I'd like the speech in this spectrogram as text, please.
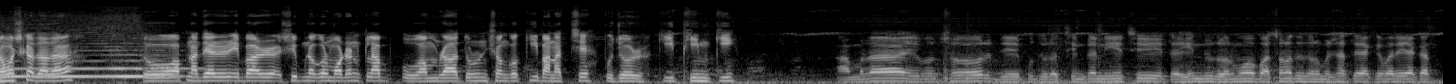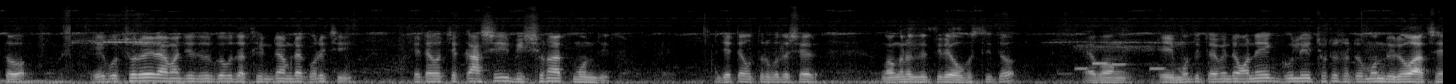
নমস্কার দাদা। তো আপনাদের এবার শিবনগর মডার্ন ক্লাব ও আমরা তরুণ সংঘ কি বানাচ্ছে? পুজোর কি থিম কি? আমরা এবছর যে পুজোর থিমটা নিয়েছি, এটা হিন্দু ধর্ম বা সনাতন ধর্মের সাথে একেবারে একাত্ম। এই বছরের আমার যে দুর্গাপূজার থিমটা আমরা করেছি, সেটা হচ্ছে কাশী বিশ্বনাথ মন্দির, যেটা উত্তরপ্রদেশের গঙ্গা নদীর তীরে অবস্থিত। এবং এই মন্দিরটার মধ্যে অনেকগুলি ছোট ছোট মন্দিরও আছে।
